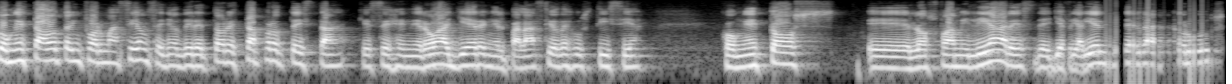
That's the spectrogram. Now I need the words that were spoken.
con esta otra información, señor director. Esta protesta que se generó ayer en el Palacio de Justicia con estos, eh, los familiares de Jeffrey Ariel de la Cruz,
